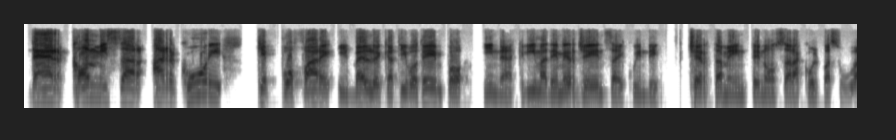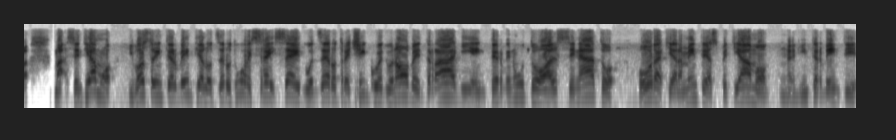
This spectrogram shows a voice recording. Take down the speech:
Der Kommissar Arcuri che può fare il bello e cattivo tempo in clima d'emergenza e quindi certamente non sarà colpa sua. Ma sentiamo i vostri interventi allo 0266203529. Draghi è intervenuto al Senato. Ora chiaramente aspettiamo eh, gli interventi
